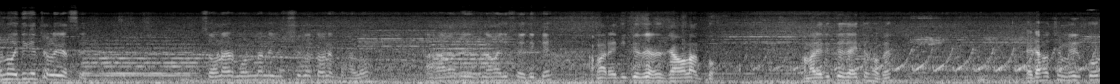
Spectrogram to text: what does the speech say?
উনি ওইদিকে চলে গেছে। তো ওনার মন মানসিকতা অনেক ভালো। আর আমাদের নামাই দিচ্ছে এদিকে। আমার এদিকে যাওয়া লাগবে। আমার এদিকে যাইতে হবে। এটা হচ্ছে মিরপুর।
